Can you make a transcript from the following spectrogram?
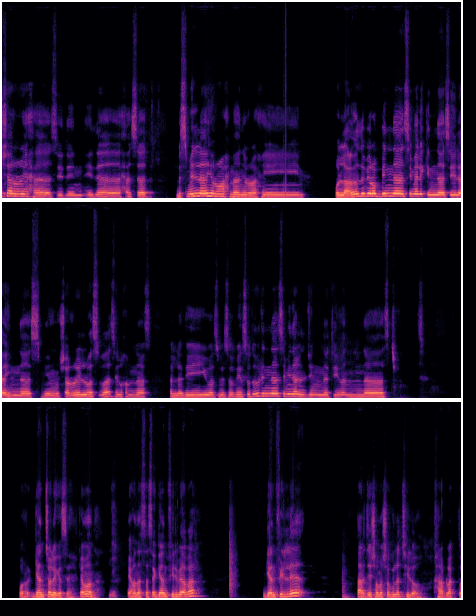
شر حاسد إذا حسد بسم الله الرحمن الرحيم قل أعوذ برب الناس ملك الناس إله الناس من شر الوسواس الخناس الذي يوسوس في صدور الناس من الجنة والناس ওর জ্ঞান চলে গেছে কেমন জি এখন আস্তে আস্তে জ্ঞান ফিরবে আবার জ্ঞান ফিরলে তার যে সমস্যাগুলো ছিল খারাপ লাগতো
